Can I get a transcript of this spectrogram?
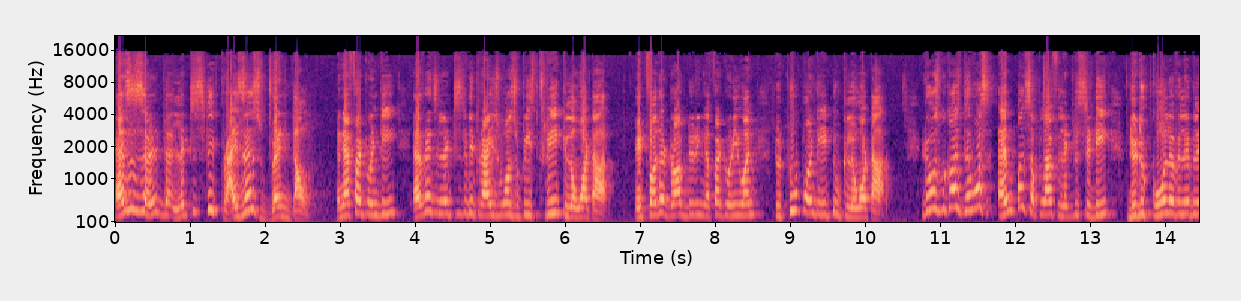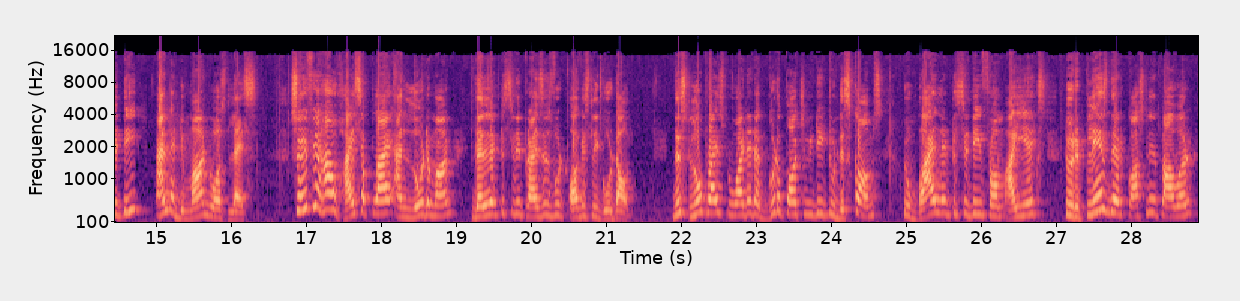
As a result, the electricity prices went down. In FY20, average electricity price was rupees 3 kilowatt hour. It further dropped during FY21 to 2.82 kilowatt hour. It was because there was ample supply of electricity due to coal availability and the demand was less. So if you have high supply and low demand, the electricity prices would obviously go down. This low price provided a good opportunity to discoms to buy electricity from IEX to replace their costly power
